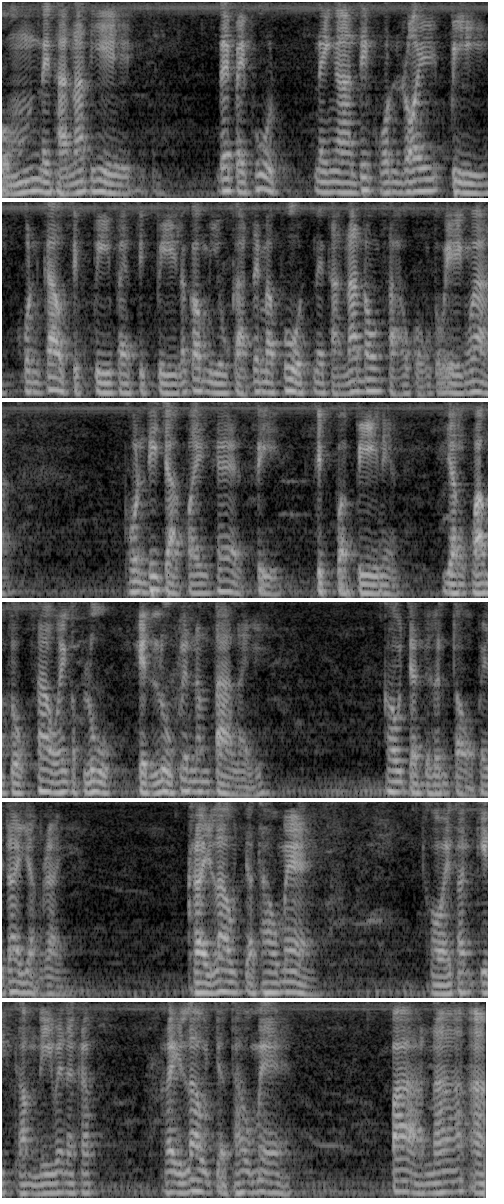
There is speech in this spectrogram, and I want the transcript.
ผมในฐานะที่ได้ไปพูด ในงานที่คนร้อยปี คน 90 ปี 80 ปี แล้วก็มีโอกาสได้มาพูดในฐานะน้องสาวของตัวเองว่า คนที่จากไปแค่ 40 กว่าปีเนี่ยยังความโศกเศร้าให้กับลูก เห็นลูกเล่นน้ำตาไหล เขาจะเดินต่อไปได้อย่างไร ใครเล่าจะเท่าแม่ ขอให้ท่านคิดคำนี้ไว้นะครับ ใครเล่าจะเท่าแม่ ป้านาอา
